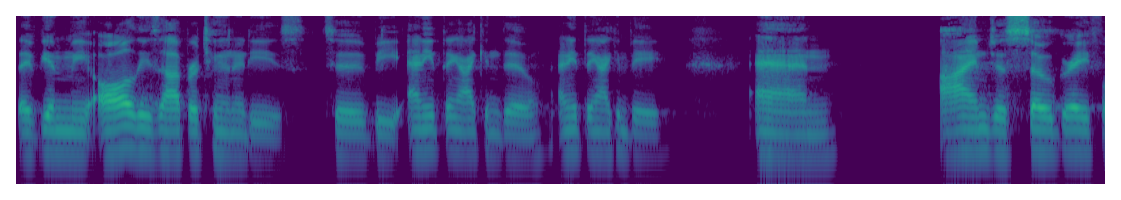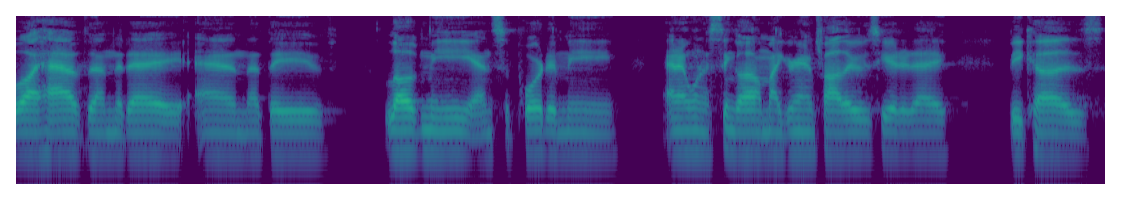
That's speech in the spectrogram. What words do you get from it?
They've given me all these opportunities to be anything I can do, anything I can be. And I'm just so grateful I have them today and that they've loved me and supported me. And I want to single out my grandfather who's here today because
